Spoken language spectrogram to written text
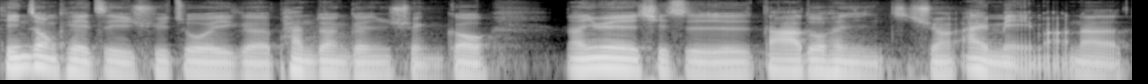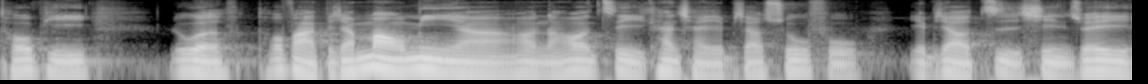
听众可以自己去做一个判断跟选购。那因为其实大家都很喜欢爱美嘛，那头皮。如果头发比较茂密啊，然后自己看起来也比较舒服，也比较有自信，所以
